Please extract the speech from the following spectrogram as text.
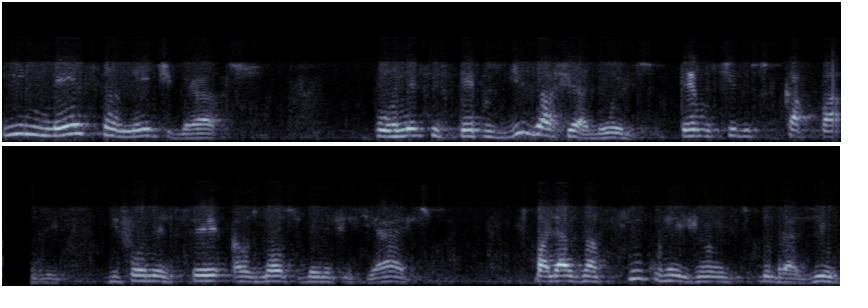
imensamente gratos por nesses tempos desafiadores, termos sido capazes de fornecer aos nossos beneficiários, espalhados nas cinco regiões do Brasil,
